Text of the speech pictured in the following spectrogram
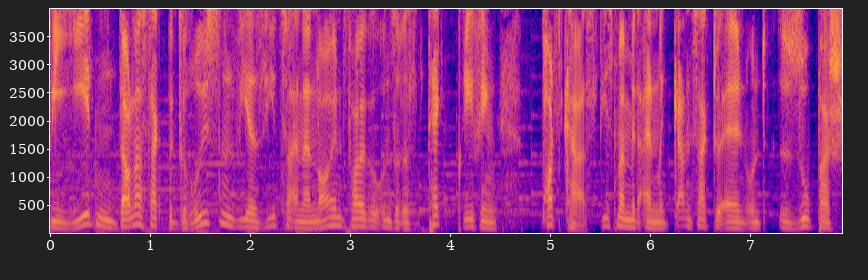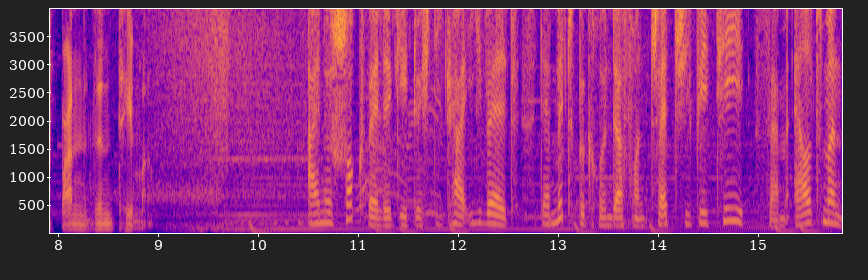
wie jeden Donnerstag begrüßen wir Sie zu einer neuen Folge unseres Tech Briefing Podcasts. Diesmal mit einem ganz aktuellen und super spannenden Thema. Eine Schockwelle geht durch die KI-Welt. Der Mitbegründer von ChatGPT, Sam Altman,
